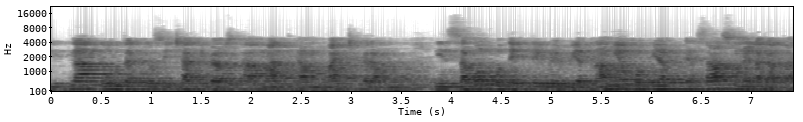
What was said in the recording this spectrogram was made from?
इतना दूर तक जो शिक्षा की व्यवस्था, माध्यम, पाठ्यक्रम, इन सबों को देखते हुए वियतनामियों को भी अब एहसास होने लगा था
